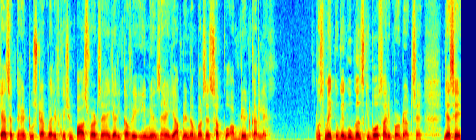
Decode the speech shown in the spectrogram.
कह सकते हैं टू स्टेप वेरिफिकेशन पासवर्ड्स हैं या रिकवरी ईमेल्स हैं या अपने नंबर्स हैं, सबको अपडेट कर लें। उसमें क्योंकि गूगल्स की बहुत सारी प्रोडक्ट्स हैं, जैसे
